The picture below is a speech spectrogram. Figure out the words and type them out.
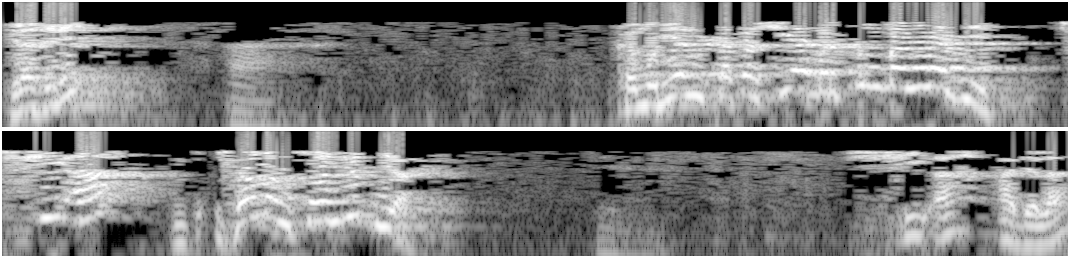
Jelas ini? Kemudian kata Syiah berkembang lagi. Syiah untuk zaman selanjutnya. Syiah adalah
